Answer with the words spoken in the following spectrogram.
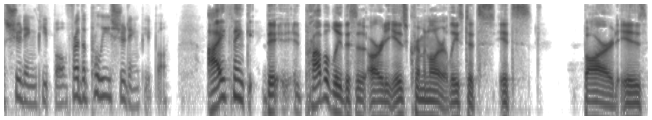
shooting people, for the police shooting people. I think that it, probably this is already is criminal, or at least it's it's barred. Is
